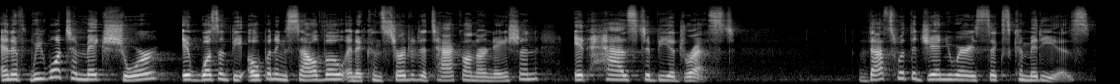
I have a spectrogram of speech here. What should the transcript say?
And if we want to make sure it wasn't the opening salvo in a concerted attack on our nation, it has to be addressed. That's what the January 6th committee is.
